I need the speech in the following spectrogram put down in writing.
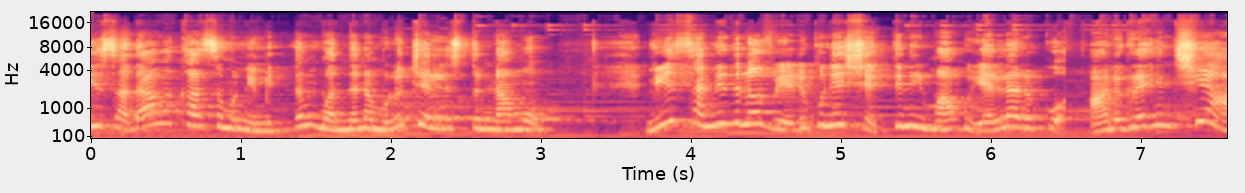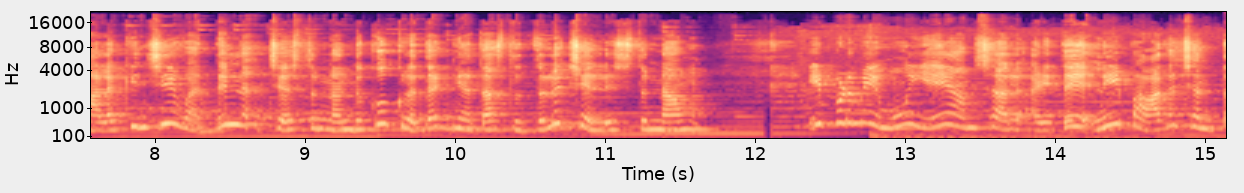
ఈ సదావకాశము నిమిత్తం వందనములు చెల్లిస్తున్నాము. నీ సన్నిధిలో వేడుకునే శక్తిని మాకు ఎల్లరకు అనుగ్రహించి ఆలకించి వర్ధిల్ల చేస్తున్నందుకు కృతజ్ఞతాస్థుతులు చెల్లిస్తున్నాము. ఇప్పుడు మేము ఏ అంశాలు అయితే నీ పాదచంత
